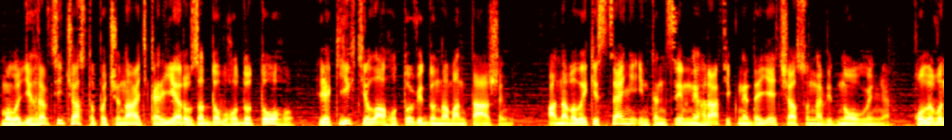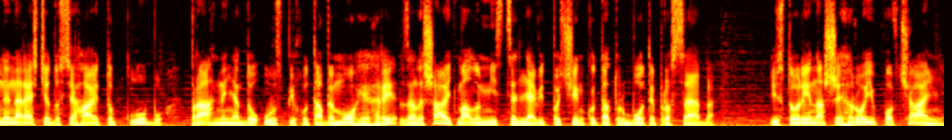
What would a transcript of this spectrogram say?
Молоді гравці часто починають кар'єру задовго до того, як їх тіла готові до навантажень. А на великій сцені інтенсивний графік не дає часу на відновлення. Коли вони нарешті досягають топ-клубу, прагнення до успіху та вимоги гри залишають мало місця для відпочинку та турботи про себе. Історії наших героїв повчальні,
